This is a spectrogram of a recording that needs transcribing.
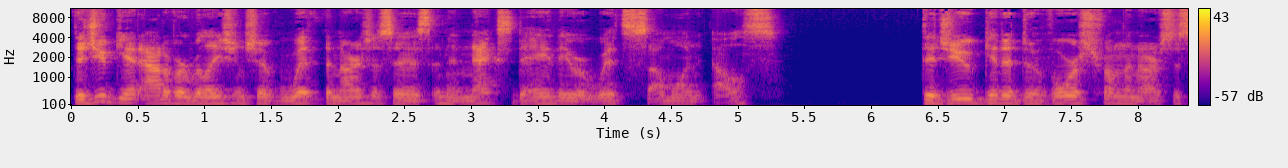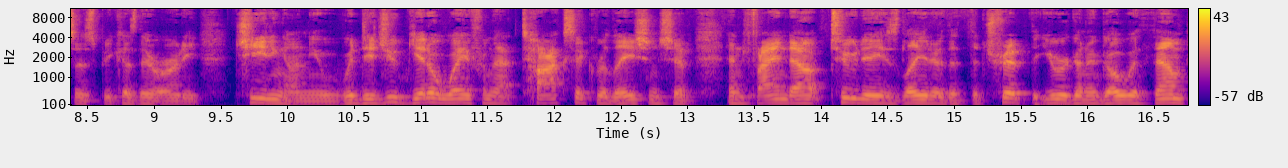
Did you get out of a relationship with the narcissist and the next day they were with someone else? Did you get a divorce from the narcissist because they were already cheating on you? Did you get away from that toxic relationship and find out two days later that the trip that you were going to go with them,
